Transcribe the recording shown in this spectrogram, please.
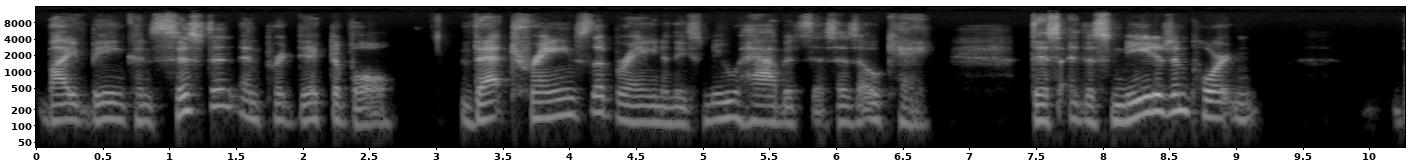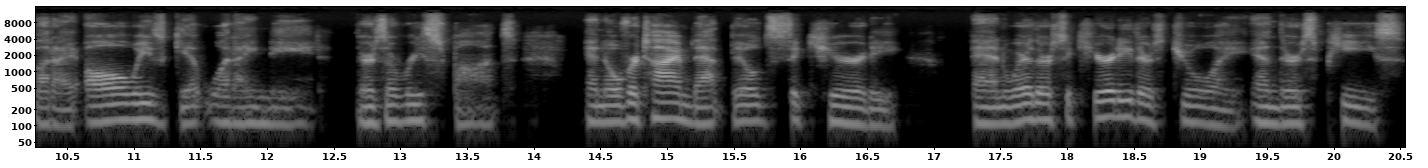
By being consistent and predictable, that trains the brain in these new habits that says, okay, this, this need is important, but I always get what I need. There's a response. And over time, that builds security. And where there's security, there's joy and there's peace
